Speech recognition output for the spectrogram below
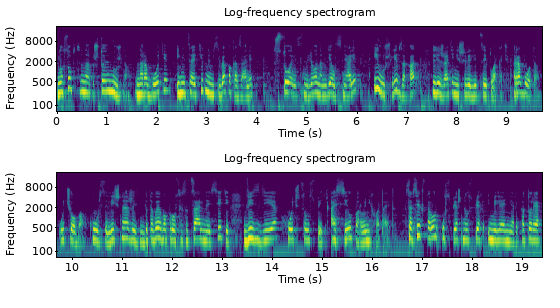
Но, собственно, что и нужно. На работе инициативными себя показали, сторис с миллионом дел сняли и ушли в закат лежать и не шевелиться и плакать. Работа, учеба, курсы, личная жизнь, бытовые вопросы, социальные сети – везде хочется успеть, а сил порой не хватает. Со всех сторон успешный успех и миллионеры, которые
